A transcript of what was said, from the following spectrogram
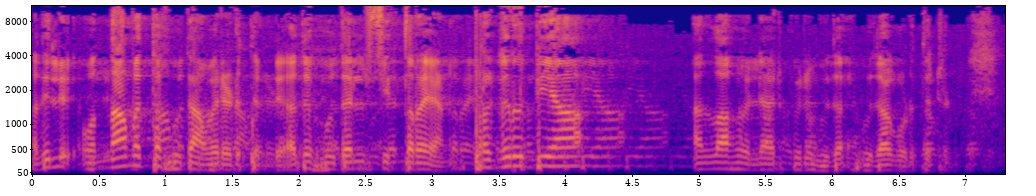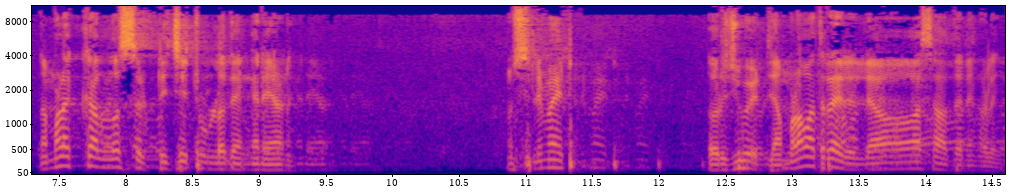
അതിൽ ഒന്നാമത്തെ ഹുദ അവരെടുത്തുണ്ട്. അത് ഹുദൽ ഫിത്രയാണ്. പ്രകൃതിയ അള്ളാഹു എല്ലാവർക്കും ഒരു ഹുദ ഹുദ കൊടുത്തിട്ടുണ്ട്. നമ്മളൊക്കെ അള്ള സൃഷ്ടിച്ചിട്ടുള്ളത് എങ്ങനെയാണ്? മുസ്ലിമായിട്ട്. ഋജുവായിട്ട് നമ്മളെ മാത്രമല്ല എല്ലാ സാധനങ്ങളെയും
